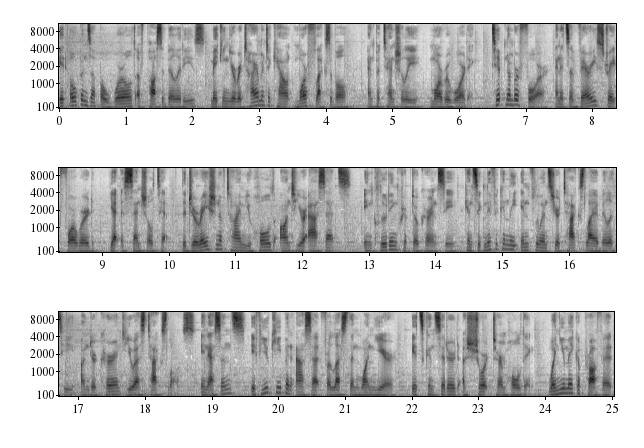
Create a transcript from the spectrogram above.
It opens up a world of possibilities, making your retirement account more flexible and potentially more rewarding. Tip number four, and it's a very straightforward yet essential tip. The duration of time you hold onto your assets including cryptocurrency, can significantly influence your tax liability under current US tax laws. In essence, if you keep an asset for less than one year, it's considered a short-term holding. When you make a profit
